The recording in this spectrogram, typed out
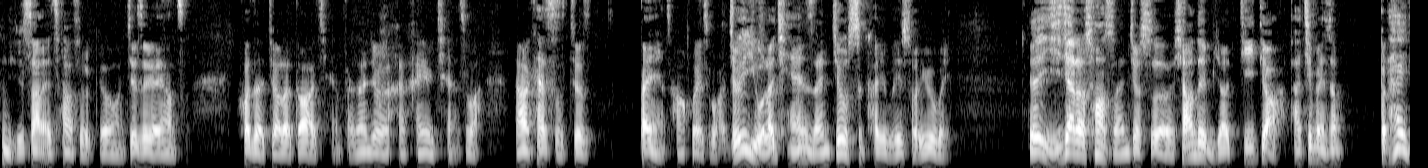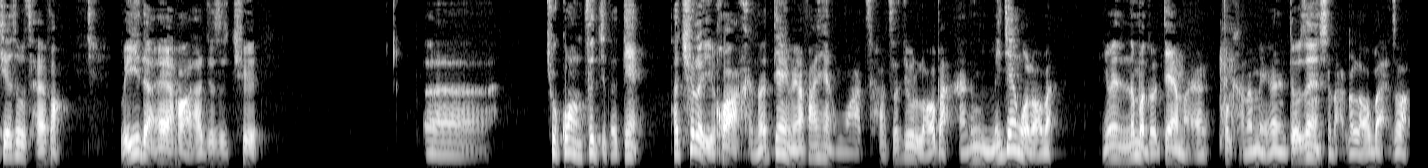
你就上来唱首歌嘛，就这个样子。或者交了多少钱，反正就很很有钱是吧？然后开始就。办演唱会是吧？就是有了钱，人就是可以为所欲为。就是宜家的创始人就是相对比较低调，他基本上不太接受采访，唯一的爱好他就是去，呃，去逛自己的店。他去了以后啊，很多店员发现，哇操，这就是老板，没见过老板，因为那么多店嘛，不可能每个人都认识哪个老板是吧？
